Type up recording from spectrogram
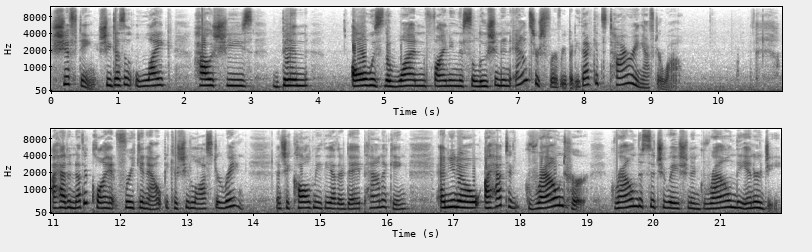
shifting. She doesn't like how she's been always the one finding the solution and answers for everybody. That gets tiring after a while. I had another client freaking out because she lost her ring. And she called me the other day panicking. And, you know, I had to ground her, ground the situation, and ground the energy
